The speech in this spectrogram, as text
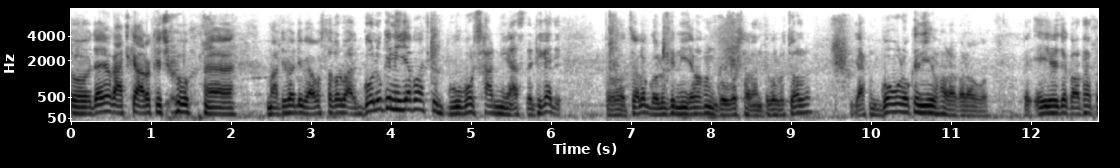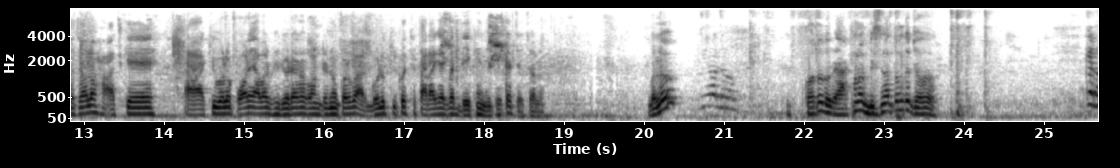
তো যাই হোক, আজকে আরও কিছু মাটি ফাটি ব্যবস্থা করব। আর গোলুকে নিয়ে যাব আজকে গোবর সার নিয়ে আসতে, ঠিক আছে? তো চলো গোলুকে নিয়ে যাব এখন গোবর সার আনতে বলব। চলো যে এখন গোবর ওকে দিয়ে ভরা করাবো। তো এই হয়েছে কথা তো চলো আজকে কি বলব পরে আবার ভিডিওটাকে কন্টিনিউ করব। আর গোলু কি করছে তার আগে একবার দেখে নিই ঠিক আছে? চলো। গোলু? কত দূরে? এখনও বিছনা তুলতে চলো। কেন?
